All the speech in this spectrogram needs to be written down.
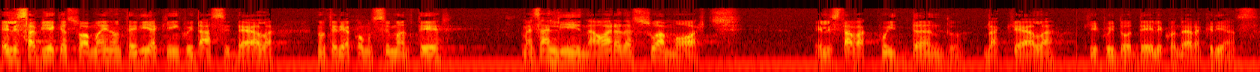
Ele sabia que a sua mãe não teria quem cuidasse dela, não teria como se manter, mas ali, na hora da sua morte, ele estava cuidando daquela que cuidou dele quando era criança.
